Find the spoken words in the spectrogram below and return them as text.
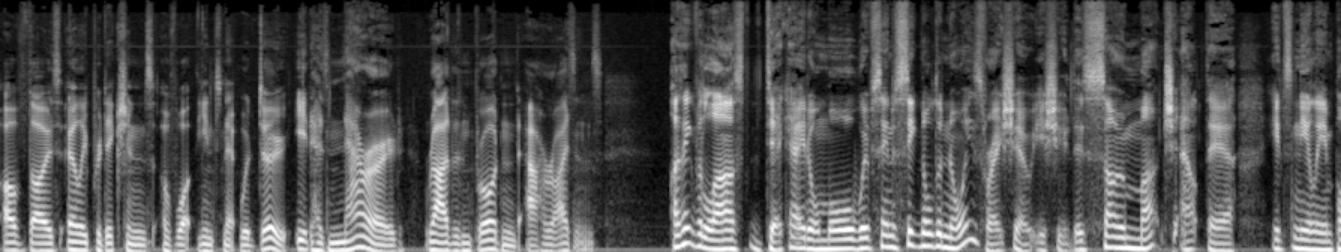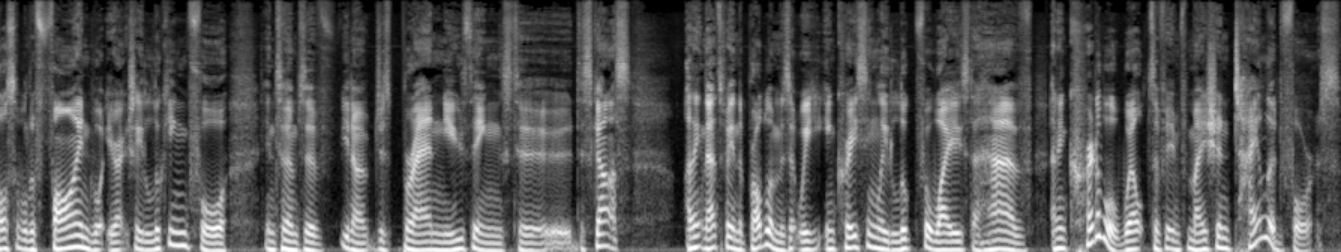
of those early predictions of what the internet would do. It has narrowed rather than broadened our horizons. I think for the last decade or more, we've seen a signal to noise ratio issue. There's so much out there, it's nearly impossible to find what you're actually looking for in terms of, you know, just brand new things to discuss. I think that's been the problem is that we increasingly look for ways to have an incredible wealth of information tailored for us.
